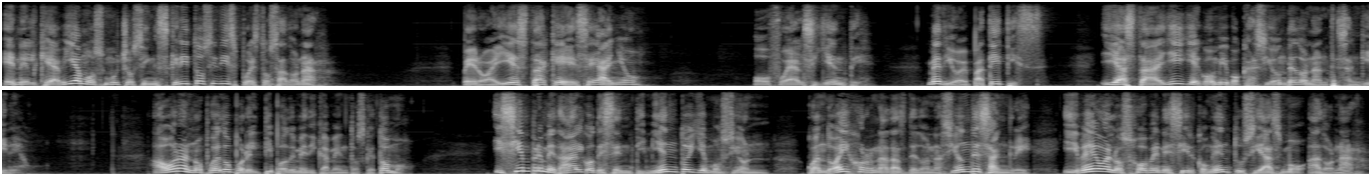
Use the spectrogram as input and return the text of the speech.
en el que habíamos muchos inscritos y dispuestos a donar. Pero ahí está que ese año, o fue al siguiente, me dio hepatitis, y hasta allí llegó mi vocación de donante sanguíneo. Ahora no puedo por el tipo de medicamentos que tomo, y siempre me da algo de sentimiento y emoción cuando hay jornadas de donación de sangre y veo a los jóvenes ir con entusiasmo a donar.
